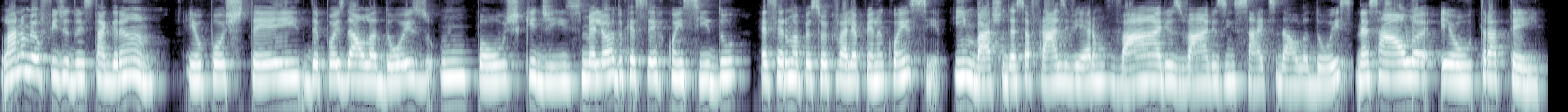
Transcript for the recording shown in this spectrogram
Lá no meu feed do Instagram, eu postei, depois da aula 2, um post que diz: melhor do que ser conhecido é ser uma pessoa que vale a pena conhecer. E embaixo dessa frase vieram vários, vários insights da aula 2. Nessa aula eu tratei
